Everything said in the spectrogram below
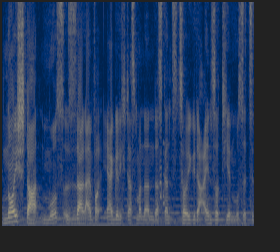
neu starten muss. Es ist halt einfach ärgerlich, dass man dann das ganze Zeug wieder einsortieren muss, etc.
